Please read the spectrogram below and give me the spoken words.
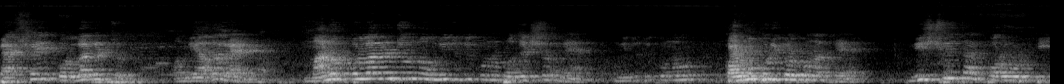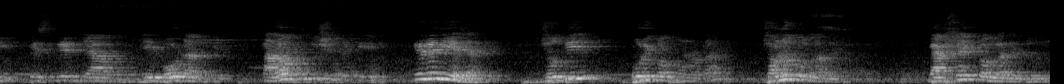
ব্যবসায়িক কল্যাণের জন্য অন দি আদার হ্যান্ড মানব কল্যাণের জন্য উনি যদি কোনো প্রজেকশন নেন, উনি যদি কোনো কর্ম পরিকল্পনা দেন, নিশ্চয়ই তার পরবর্তী প্রেসিডেন্ট যা, যে বোর্ড আসবে, তারাও কিন্তু সেটাকে টেনে নিয়ে যাবে যদি পরিকল্পনাটা জনকল্যাণের ব্যবসায়িক কল্যাণের জন্য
